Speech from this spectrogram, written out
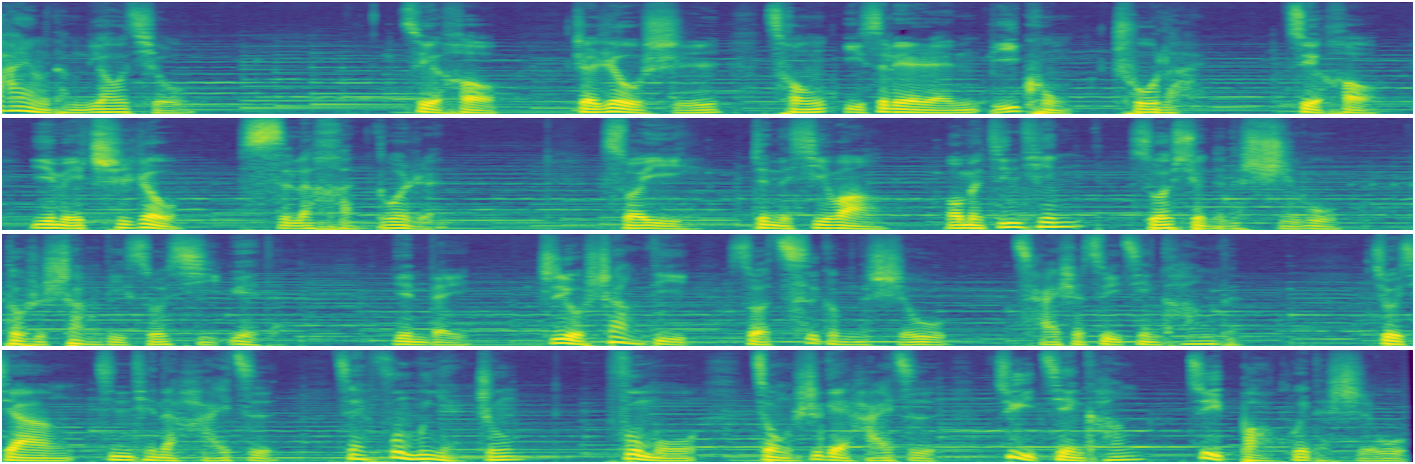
答应了他们的要求。最后，这肉食从以色列人鼻孔出来，最后。因为吃肉死了很多人，所以真的希望我们今天所选择的食物都是上帝所喜悦的，因为只有上帝所赐给我们的食物才是最健康的。就像今天的孩子，在父母眼中，父母总是给孩子最健康、最宝贵的食物，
